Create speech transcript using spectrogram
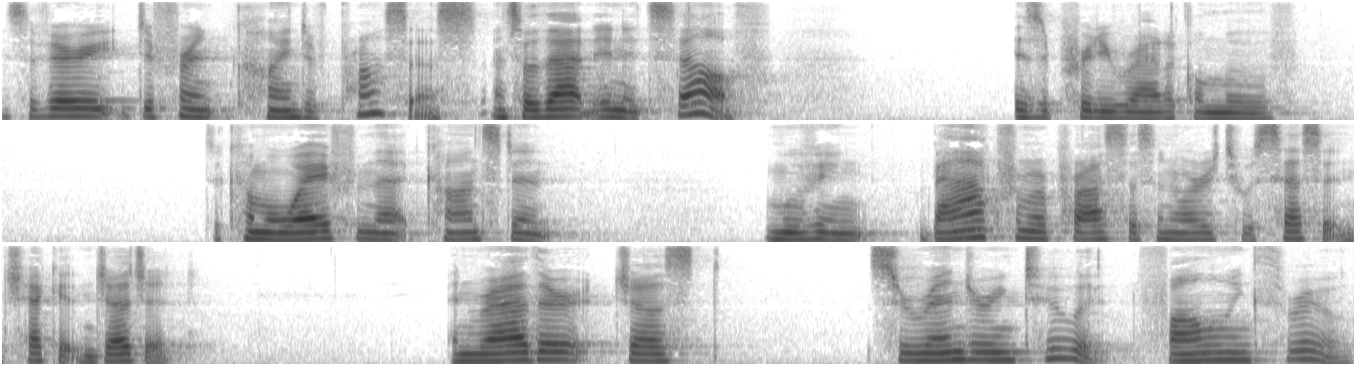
It's a very different kind of process, and so that in itself is a pretty radical move. To come away from that constant moving back from a process in order to assess it and check it and judge it, and rather just surrendering to it, following through,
